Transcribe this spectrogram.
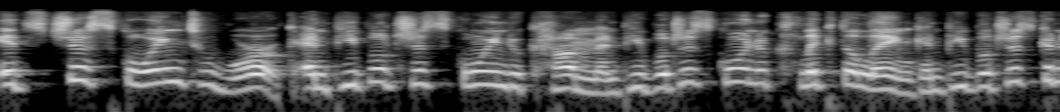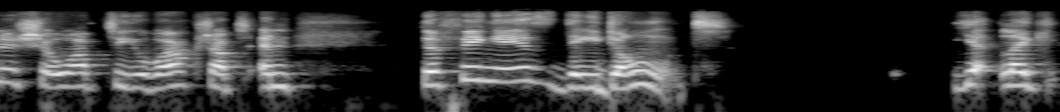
it's just going to work and people just going to come and people just going to click the link and people just going to show up to your workshops. And the thing is they don't. Yeah like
